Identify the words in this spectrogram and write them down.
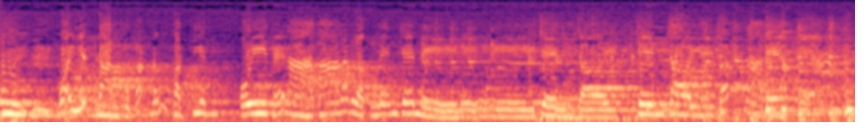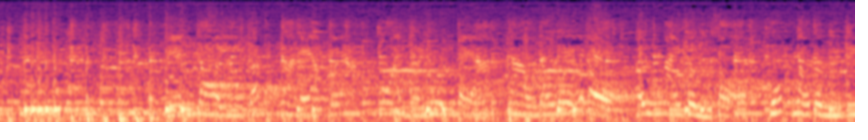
Ôi cõi niết bàn của các đấng phật tiên. Ôi, thế là ta đã được lên trên này trên trời trên trời rất là đẹp đẽ. Trên trời rất là đẹp đẽ, mọi người vui vẻ chào nhau lễ độ, không ai từng sợ, giúp nhau từng tí,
